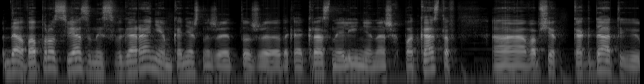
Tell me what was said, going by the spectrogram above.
да, вопрос, связанный с выгоранием, конечно же, это тоже такая красная линия наших подкастов. А, вообще, когда ты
